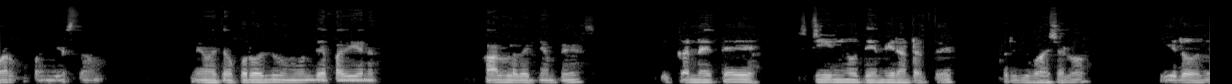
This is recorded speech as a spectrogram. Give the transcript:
వరకు పనిచేస్తాం మేమైతే ఒక రోజు ముందే పదిహేను కాలువలు పెట్టినాం ఫ్రెండ్స్. ఇక్కడనైతే స్టీల్ను దేమీర్ అంటారు ఫ్రెండ్స్ తిరిగి భాషలో? ఈ రోజు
